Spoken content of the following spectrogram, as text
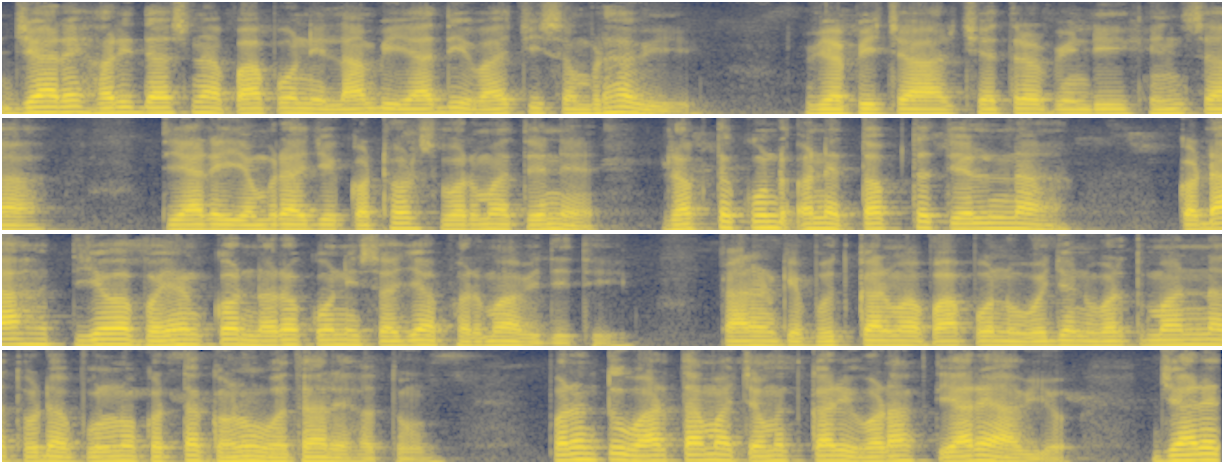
જ્યારે હરિદાસના પાપોની લાંબી યાદી વાંચી સંભળાવી, વ્યભિચાર, છેતરપિંડી, હિંસા, ત્યારે યમરાજે કઠોર સ્વરમાં તેને રક્તકુંડ અને તપ્ત તેલના કડાહ જેવા ભયંકર નરકોની સજા ફરમાવી દીધી. કારણ કે ભૂતકાળમાં પાપોનું વજન વર્તમાનના થોડા પૂર્ણ કરતાં ઘણું વધારે હતું. પરંતુ વાર્તામાં ચમત્કારી વળાંક ત્યારે આવ્યો, જ્યારે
